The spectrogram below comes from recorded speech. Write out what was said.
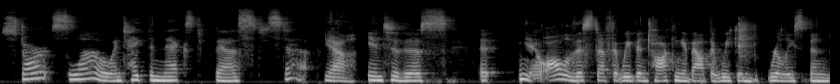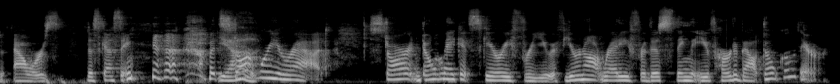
Start slow and take the next best step. Yeah. Into this, uh, you know, all of this stuff that we've been talking about that we could really spend hours discussing. but yeah. start where you're at. Start, don't make it scary for you. If you're not ready for this thing that you've heard about, don't go there.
